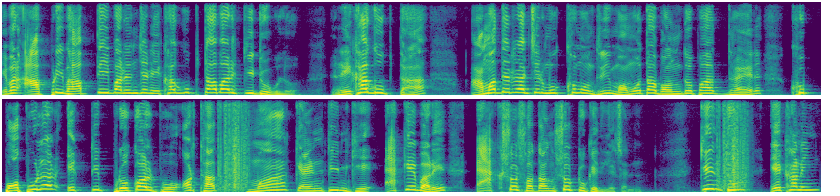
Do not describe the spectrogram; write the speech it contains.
এবার আপনি ভাবতেই পারেন যে রেখা গুপ্তা আবার কী টুকলো? রেখা গুপ্তা আমাদের রাজ্যের মুখ্যমন্ত্রী মমতা বন্দ্যোপাধ্যায়ের খুব পপুলার একটি প্রকল্প, অর্থাৎ মা ক্যান্টিনকে একেবারে একশো শতাংশ টুকে দিয়েছেন। কিন্তু এখানেই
